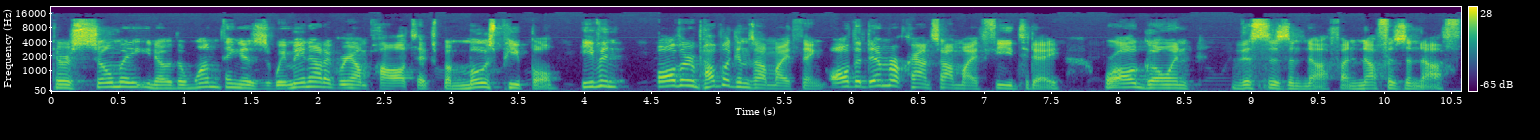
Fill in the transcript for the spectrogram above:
there are so many. You know, the one thing is we may not agree on politics, but most people, even all the Republicans on my thing, all the Democrats on my feed today, we're all going, "This is enough. Enough is enough,"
